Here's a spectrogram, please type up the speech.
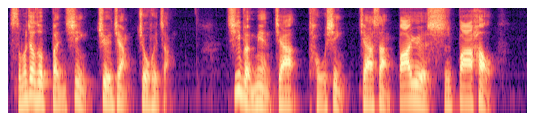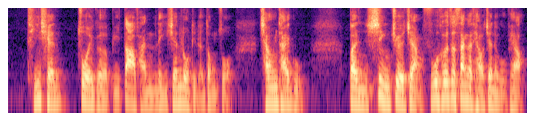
什么叫做本性倔强就会涨？基本面加投信加上八月十八号提前做一个比大盘领先落底的动作，强于台股，本性倔强符合这三个条件的股票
